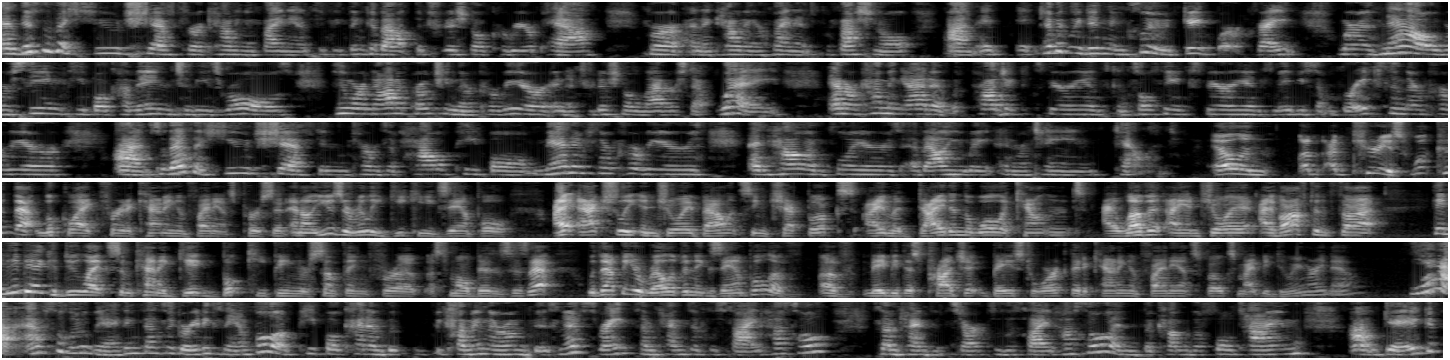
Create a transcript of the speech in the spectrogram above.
And this is a huge shift for accounting and finance. If you think about the traditional career path for an accounting or finance professional, um, it, it, typically didn't include gig work, right? Whereas now we're seeing people come into these roles who are not approaching their career in a traditional ladder step way and are coming at it with project experience, consulting experience, maybe some breaks in their career. Um, so that's a huge shift in terms of how people manage their careers and how employers evaluate and retain talent. Ellen, I'm, I'm curious, what could that look like for an accounting and finance person? And I'll use a really geeky example. I actually enjoy balancing checkbooks. I am a dyed in the wool accountant. I love it. I enjoy it. I've often thought, hey, maybe I could do like some kind of gig bookkeeping or something for a, a small business. Is that would that be a relevant example of of maybe this project based work that accounting and finance folks might be doing right now? Yeah, absolutely. I think that's a great example of people kind of becoming their own business, right? Sometimes it's a side hustle. Sometimes it starts as a side hustle and becomes a full time uh, gig.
